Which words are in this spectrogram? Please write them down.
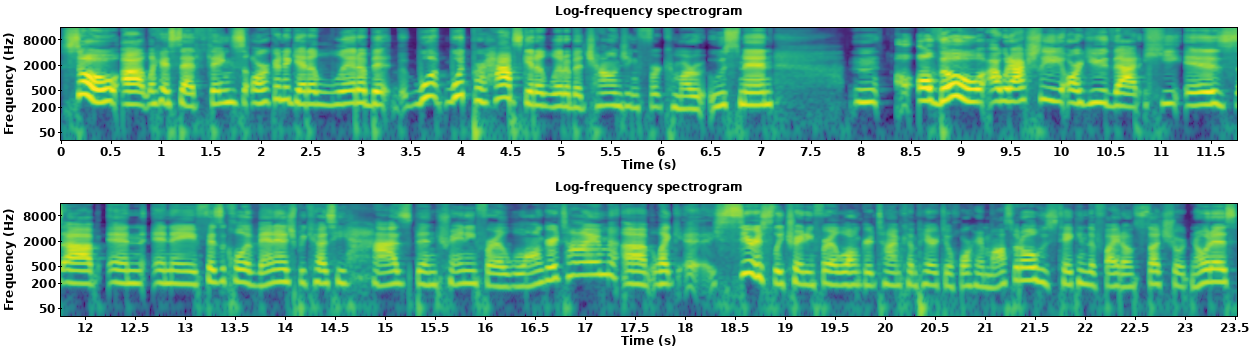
so, uh, like I said, things are gonna get a little bit would would perhaps get a little bit challenging for Kamaru Usman. Mm, although I would actually argue that he is uh, in in a physical advantage because he has been training for a longer time, uh, like uh, seriously training for a longer time compared to Jorge Masvidal, who's taking the fight on such short notice.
